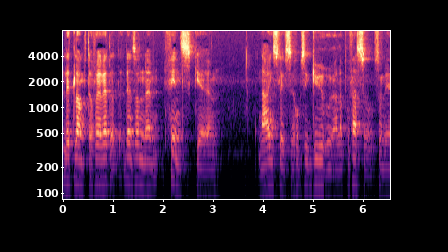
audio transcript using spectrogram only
litt langt, for jeg vet at det er en sånn eh, finsk næringslivsguru eller professor som vi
